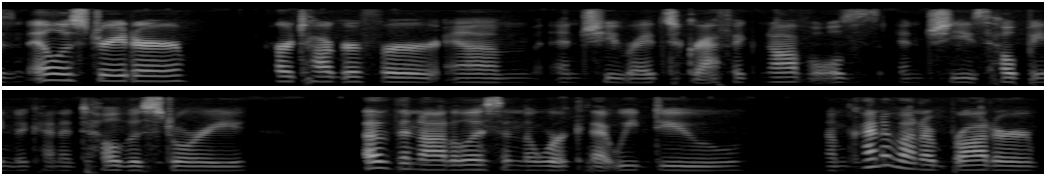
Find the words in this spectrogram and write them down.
is an illustrator, cartographer, um, and she writes graphic novels, and she's helping to kind of tell the story of the Nautilus and the work that we do um, kind of on a broader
